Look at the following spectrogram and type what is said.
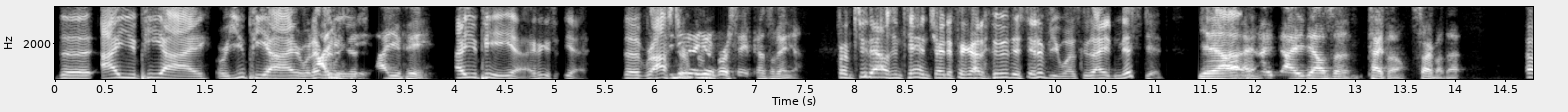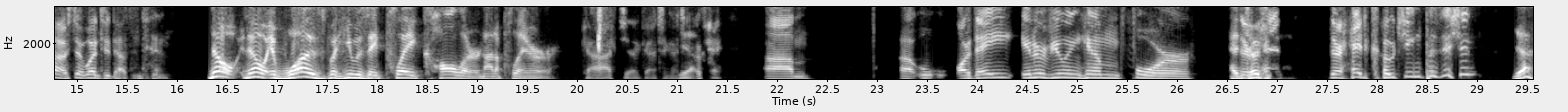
the IUPI or UPI or whatever it IUP. is. IUP. IUP, yeah, I think it's yeah. The roster Indiana University of Pennsylvania. from 2010, trying to figure out who this interview was because I had missed it. Yeah, Um, I, I, I, that was a typo. Sorry about that. Oh, so it wasn't 2010. No, no, it was, but he was a play caller, not a player. Gotcha, gotcha, gotcha. Yeah. Okay. Um, uh, are they interviewing him for Head Their coach. their head coaching position? Yeah.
